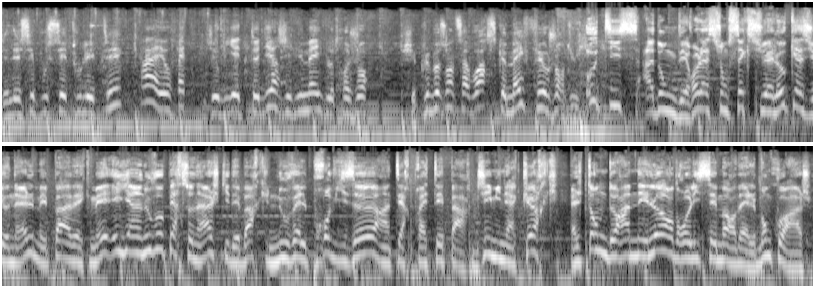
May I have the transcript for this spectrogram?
T'es laissé pousser tout l'été Ah et au fait, j'ai oublié de te dire, j'ai vu Maeve l'autre jour. J'ai plus besoin de savoir ce que Maeve fait aujourd'hui. Otis a donc des relations sexuelles occasionnelles, mais pas avec May. Et il y a un nouveau personnage qui débarque, une nouvelle proviseure interprétée par Jemina Kirk. Elle tente de ramener l'ordre au lycée Mordel. Bon courage.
